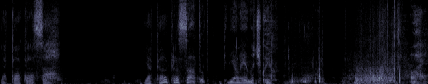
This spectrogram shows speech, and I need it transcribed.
Яка краса. Яка краса тут під ялиночкою. Ой.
